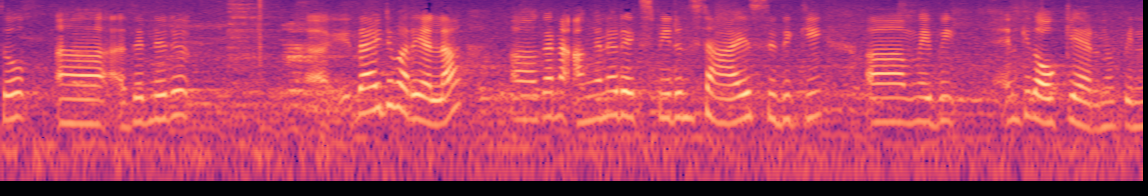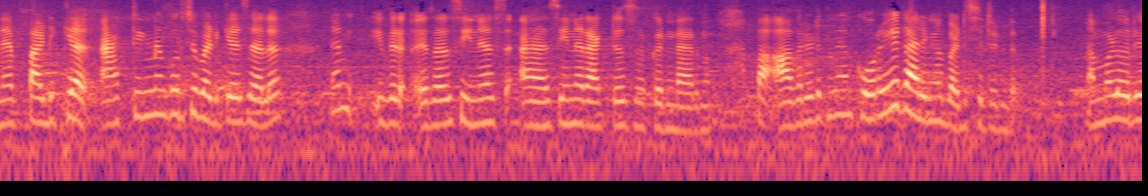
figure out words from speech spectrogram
സോ അതിന്റെ ഒരു ഇതായിട്ട് പറയല്ല. കാരണം അങ്ങനെ ഒരു എക്സ്പീരിയൻസ്ഡ് ആയ സ്ഥിതിക്ക് മേ ബി എനിക്കിത് ഓക്കെ ആയിരുന്നു. പിന്നെ പഠിക്കുക ആക്ടിങ്ങിനെ കുറിച്ച് പഠിക്കുക വെച്ചാൽ ഞാൻ ഇവർ അതായത് സീനിയേഴ്സ് സീനിയർ ആക്ടേഴ്സൊക്കെ ഉണ്ടായിരുന്നു. അപ്പോൾ അവരുടെ അടുത്ത് ഞാൻ കുറേ കാര്യങ്ങൾ പഠിച്ചിട്ടുണ്ട്. നമ്മളൊരു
